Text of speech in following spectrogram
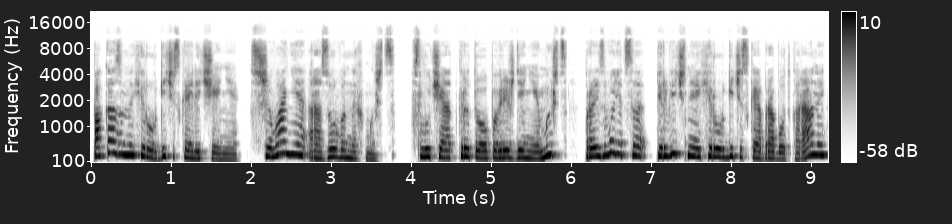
показано хирургическое лечение, сшивание разорванных мышц. В случае открытого повреждения мышц производится первичная хирургическая обработка раны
